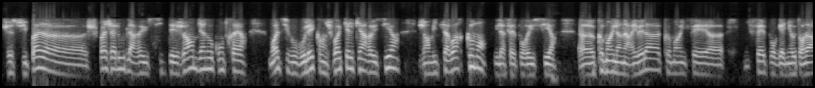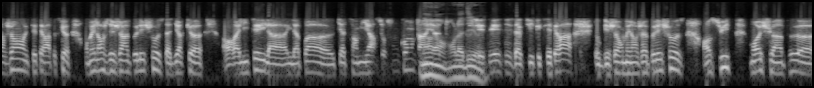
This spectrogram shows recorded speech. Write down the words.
je suis pas, euh, je suis pas jaloux de la réussite des gens, bien au contraire. Moi, si vous voulez, quand je vois quelqu'un réussir, j'ai envie de savoir comment il a fait pour réussir, euh, comment il en est arrivé là, comment il fait, euh, il fait pour gagner autant d'argent, etc. Parce que on mélange déjà un peu les choses. C'est-à-dire que en réalité, il a, il a pas 400 milliards sur son compte. Hein, non, il a non, on l'a dit. Société, ses actifs, etc. Donc déjà, on mélange un peu les choses. Ensuite, moi, je suis un peu euh,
